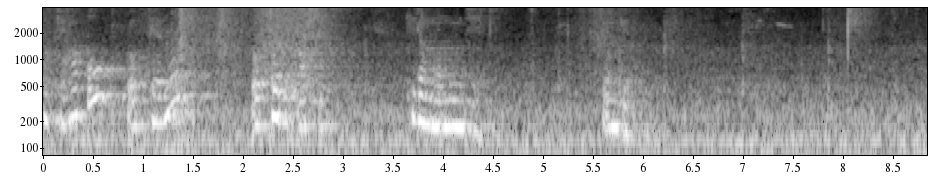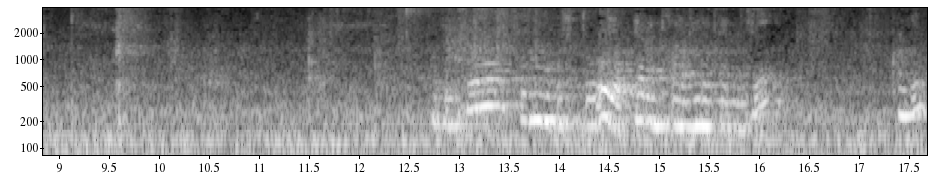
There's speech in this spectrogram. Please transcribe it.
이렇게 하고 옆에는 옆에도 다시 기장 맞는지. 연결 여기도 부상 90도로 옆에랑 다 연결되는지 확인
